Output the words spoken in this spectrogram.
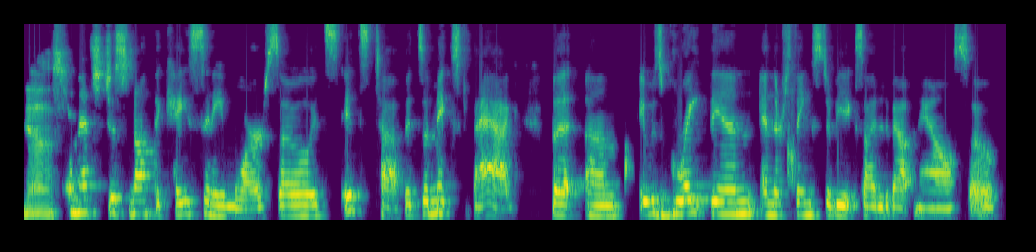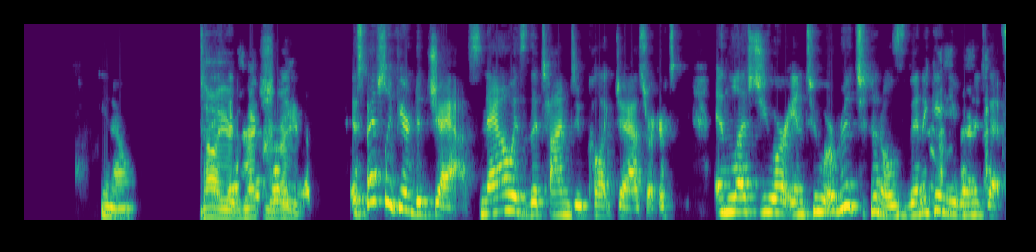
Yes. And that's just not the case anymore. So it's, it's tough. It's a mixed bag, but um, it was great then. And there's things to be excited about now. So, you know. No, you're exactly right especially if you're into jazz. Now is the time to collect jazz records, unless you are into originals. Then again, you run into that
